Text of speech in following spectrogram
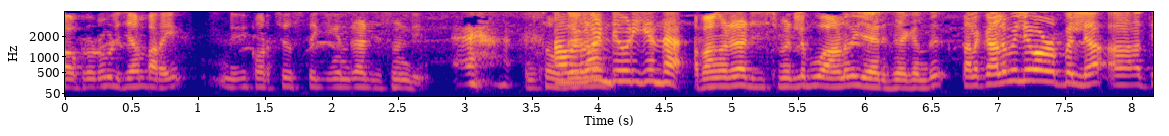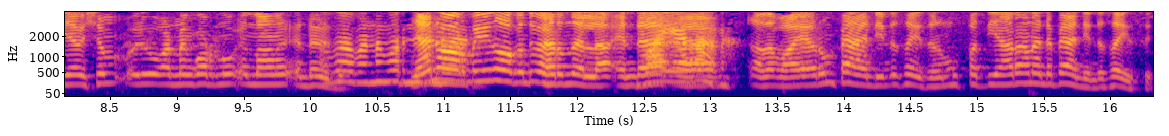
ഡോക്ടറോട് വിളിച്ചാൽ പറയും. കുറച്ച് ദിവസത്തേക്ക് ഇങ്ങനെ അഡ്ജസ്റ്റ്മെന്റ് വണ്ടി ഓടിക്കണ്ട. അപ്പൊ അങ്ങനെ അഡ്ജസ്റ്റ്മെന്റിൽ പോവാണ് വിചാരിച്ചേക്കുന്നത്. തൽക്കാലം വലിയ കുഴപ്പമില്ല. അത്യാവശ്യം ഒരു വണ്ണം കുറഞ്ഞു എന്നാണ് എന്റെ ഞാൻ നോർമലി നോക്കുന്നത് വേറൊന്നല്ല. എന്റെ വയറും പാന്റിന്റെ സൈസാണ് മുപ്പത്തിയാറാണ് എന്റെ പാന്റിന്റെ സൈസ്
